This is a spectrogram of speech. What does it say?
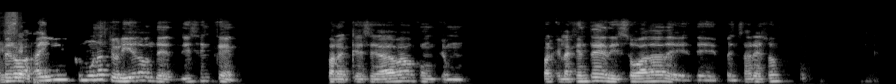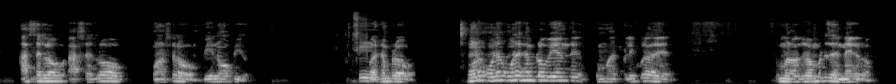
Pero hay como una teoría donde dicen que para que se haga como que, para que la gente disuada de, de pensar eso, hacerlo, hacerlo, ponérselo bien obvio. Por sí, ejemplo, un, un, un ejemplo bien de, como de película de, como los hombres de negro.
